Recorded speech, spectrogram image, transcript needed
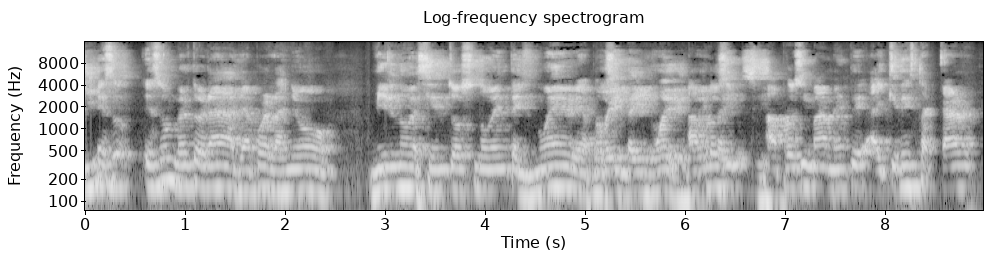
y eso, eso Humberto era ya por el año 1999 aproximadamente. Hay que destacar,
